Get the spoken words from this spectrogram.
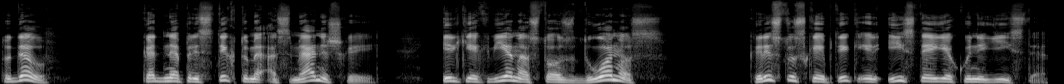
Todėl, kad nepristiktume asmeniškai ir kiekvienas tos duonos, Kristus kaip tik ir įsteigė kunigystę.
